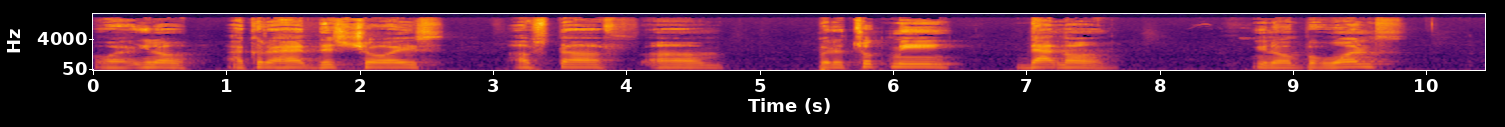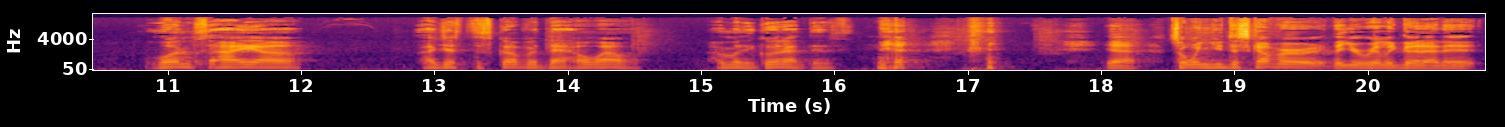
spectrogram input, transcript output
or you know, I could have had this choice of stuff. Um, but it took me that long, you know. But once, once I, uh, I just discovered that, oh wow, I'm really good at this. yeah. So when you discover that you're really good at it,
